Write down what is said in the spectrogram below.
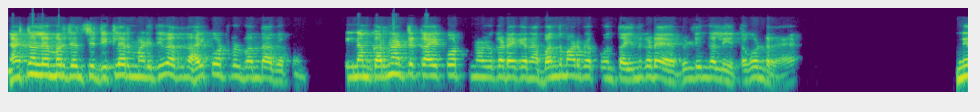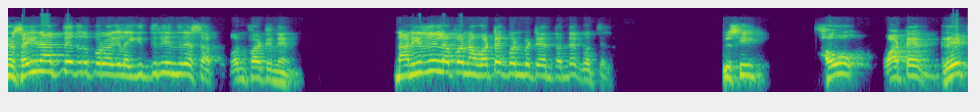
ನ್ಯಾಷನಲ್ ಎಮರ್ಜೆನ್ಸಿ ಡಿಕ್ಲೇರ್ ಮಾಡಿದೀವಿ, ಅದನ್ನ ಹೈಕೋರ್ಟ್ಗಳು ಬಂದಾಗಬೇಕು ಅಂತ. ಈಗ ನಮ್ ಕರ್ನಾಟಕ ಹೈಕೋರ್ಟ್ ಒಳಗಡೆಗೆ ಬಂದ್ ಮಾಡ್ಬೇಕು ಅಂತ ಹಿಂದ್ಗಡೆ ಬಿಲ್ಡಿಂಗ್ ಅಲ್ಲಿ ತಗೊಂಡ್ರೆ, ನೀವು ಸೈನ್ ಆಗ್ತಾ ಇದ್ರು ಪರವಾಗಿಲ್ಲ, ಇದ್ರಿ ಅಂದ್ರೆ ಸಾಕು ಒನ್ ಫಾರ್ಟಿ ನೈನ್ ನಾನು ಇರ್ಲಿಲ್ಲಪ್ಪ, ನಾ ಒಟ್ಟೆಗೆ ಬಂದ್ಬಿಟ್ಟೆ ಅಂತಂದೆ ಗೊತ್ತಿಲ್ಲ. You see how what a great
